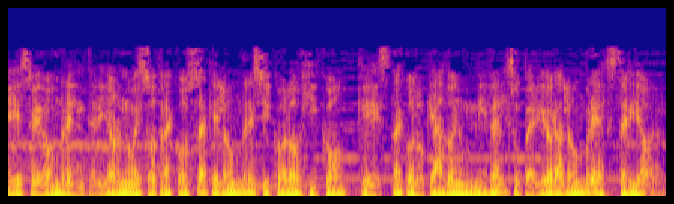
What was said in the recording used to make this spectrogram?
Ese hombre interior no es otra cosa que el hombre psicológico, que está colocado en un nivel superior al hombre exterior.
